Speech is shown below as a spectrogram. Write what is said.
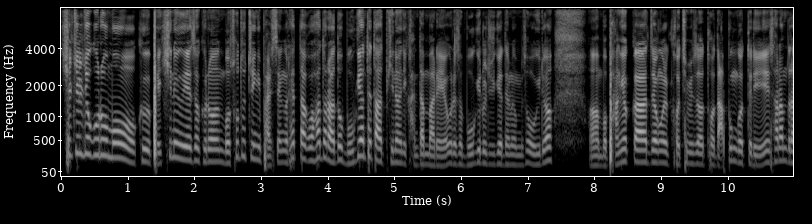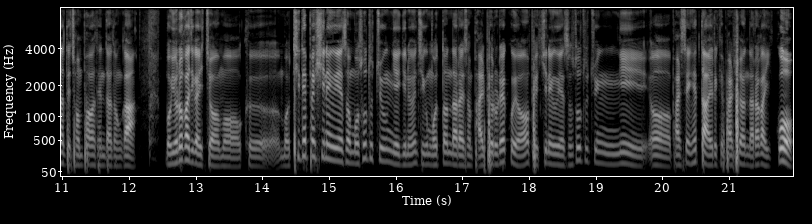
실질적으로 뭐 그 백신에 의해서 그런 뭐 소두증이 발생을 했다고 하더라도 모기한테 다 비난이 간단 말이에요. 그래서 모기를 죽여야 되면서 오히려 어, 뭐 방역 과정을 거치면서 더 나쁜 것들이 사람들한테 전파가 된다던가 뭐 여러 가지가 있죠. 뭐 그뭐 Tdap 백신에 의해서 뭐 소두증 얘기는 지금 어떤 나라에선 발표를 했고요. 백신에 의해서 소두증이 어, 발생했다 이렇게 발표한 나라가 있고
